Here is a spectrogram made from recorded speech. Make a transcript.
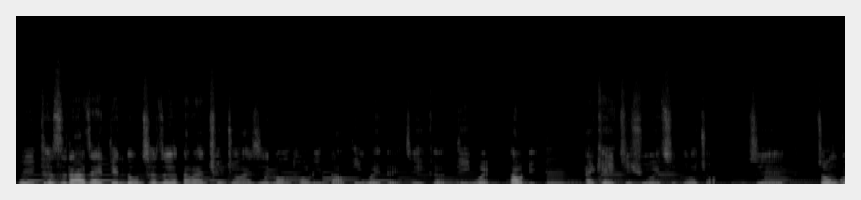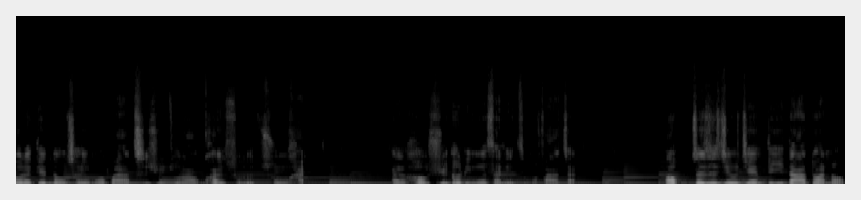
所以特斯拉在电动车这个，当然全球还是龙头领导地位的这个地位，到底还可以继续维持多久？是中国的电动车有没有办法持续做到快速的出海？看后续二零二三年怎么发展。好，这是进入今天第一大段哦。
